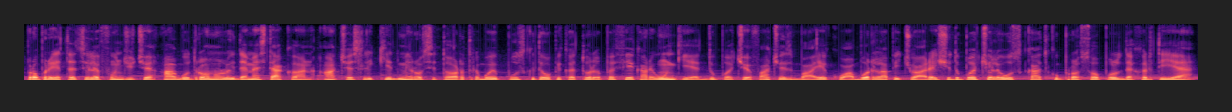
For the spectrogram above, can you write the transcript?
Proprietățile fungice a gudronului de mesteacăn. Acest lichid mirositor trebuie pus câte o picătură pe fiecare unghie, după ce faceți baie cu aburi la picioare și după ce le uscați cu prosopul de hârtie.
